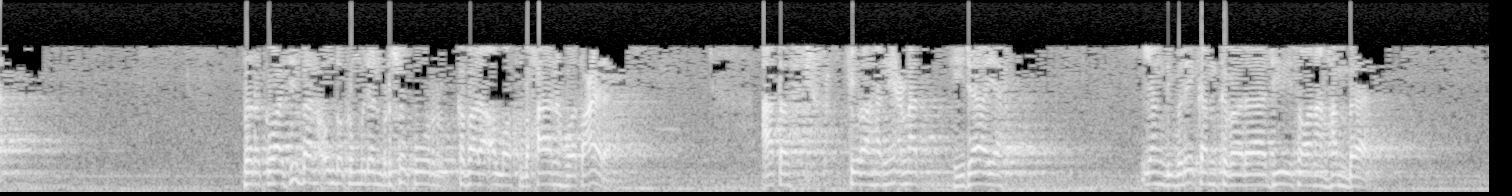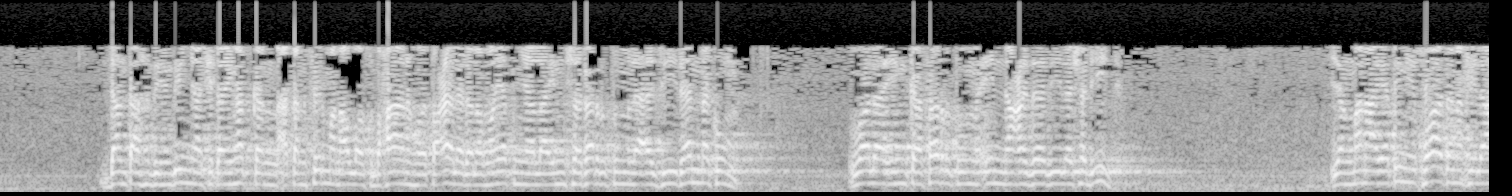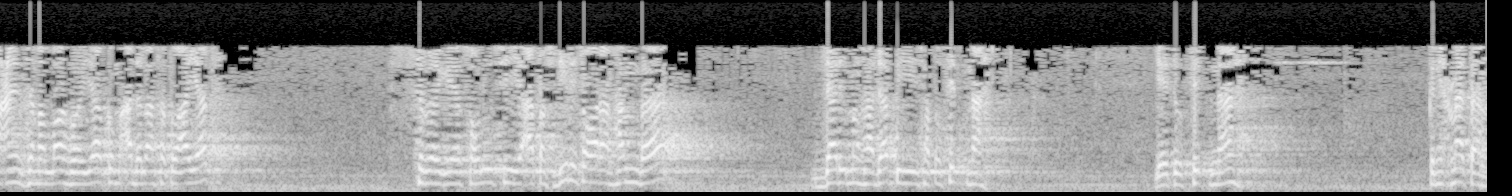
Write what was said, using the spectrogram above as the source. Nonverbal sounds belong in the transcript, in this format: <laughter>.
berkewajiban untuk kemudian bersyukur kepada Allah Subhanahu wa taala atas curahan nikmat hidayah yang diberikan kepada diri seorang hamba. Dan tak henti-hentinya kita ingatkan akan firman Allah Subhanahu wa taala dalam ayatnya la in syakartum la azidannakum wa la in kafartum inna azabi lasyadid. Yang mana ayat ini ikhwatana fil Allah wa iyyakum adalah satu ayat sebagai solusi atas diri seorang hamba dari menghadapi satu fitnah yaitu fitnah kenikmatan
